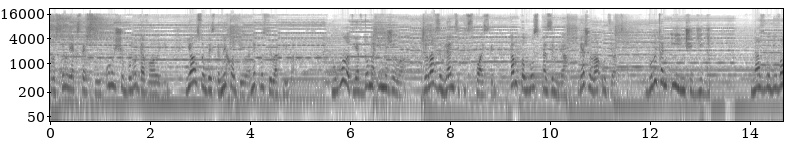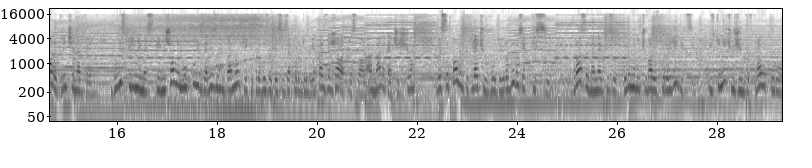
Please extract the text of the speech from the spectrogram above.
просили, як старсів, кого що було, давали їм. Я особисто не ходила, не просила хліба. У голод я вдома і не жила. Жила в землянці під Спаським, там колгоспна земля, я жила у дядька. Були там і інші діти. Нас годували тричі на день. Були спільні миски, мішали муку із залізних банок, які привозили десь із-за кордону. Якась держава прислала, Америка чи що. Висипали в киплячу воду і робилось як кисіль. Вразив мене епізод, коли ми ночували в Куроєдівці, і в ту ніч у жінки вкрали корову.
